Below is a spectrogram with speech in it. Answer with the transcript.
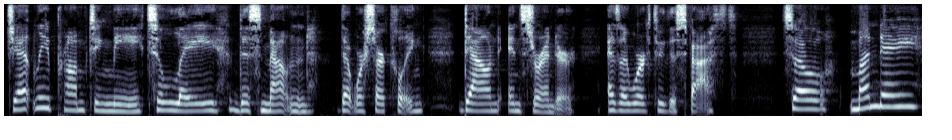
gently prompting me to lay this mountain that we're circling down in surrender as I work through this fast. So Monday,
